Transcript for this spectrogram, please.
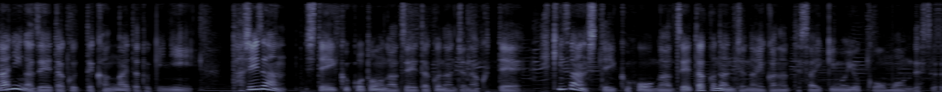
何が贅沢って考えた時に、足し算していくことが贅沢なんじゃなくて引き算していく方が贅沢なんじゃないかなって最近はよく思うんです。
